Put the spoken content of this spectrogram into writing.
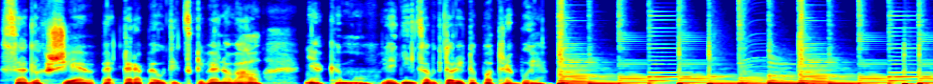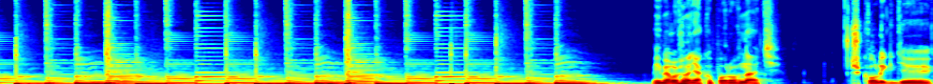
sa dlhšie terapeuticky venoval nejakému jedincovi, ktorý to potrebuje. Vieme možno nejako porovnať školy, kde,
